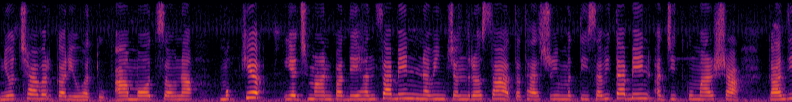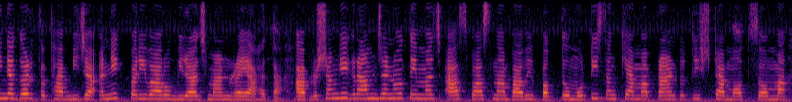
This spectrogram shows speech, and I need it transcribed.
ન્યોછાવર કર્યું હતું. આ મહોત્સવના મુખ્ય યજમાન પદે હંસાબેન નવીનચંદ્ર શાહ તથા શ્રીમતી સવિતાબેન, અજીતકુમાર શાહ ગાંધીનગર તથા બીજા અનેક પરિવારો બિરાજમાન રહ્યા હતા. આ પ્રસંગે ગ્રામજનો તેમજ આસપાસના ભાવિ ભક્તો મોટી સંખ્યામાં પ્રાણ પ્રતિષ્ઠા મહોત્સવમાં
